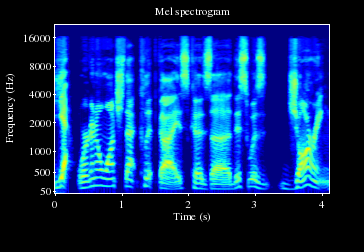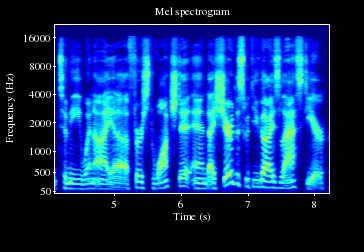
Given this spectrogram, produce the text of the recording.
yeah, we're gonna watch that clip, guys, because uh, this was jarring to me when I uh, first watched it, and I shared this with you guys last year.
